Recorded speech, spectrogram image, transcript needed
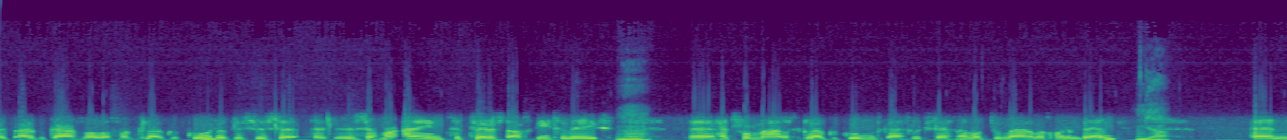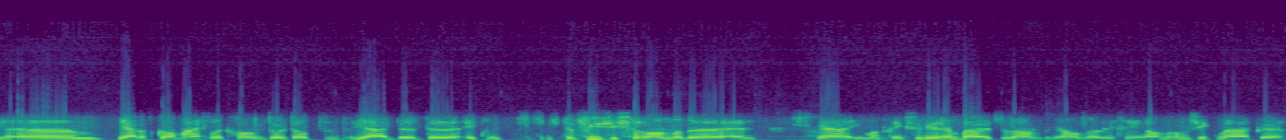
het uit elkaar vallen van Klauke Koe. Dat is dus zeg maar eind 2018 geweest. Hm? Eh, het voormalige Klauke Koe moet ik eigenlijk zeggen. Want toen waren we gewoon een band. Ja. En ehm, ja, dat kwam eigenlijk gewoon doordat ja, de, de, ik, de visies veranderden. En ja, iemand ging studeren in het buitenland en de ander die ging andere muziek maken.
